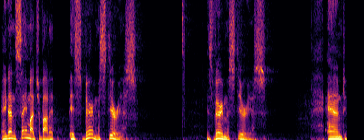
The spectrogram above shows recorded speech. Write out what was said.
And he doesn't say much about it. It's very mysterious. It's very mysterious. And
